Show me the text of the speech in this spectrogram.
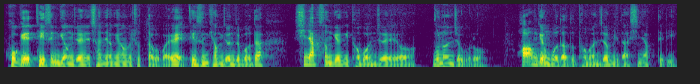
그게 대승경전에 전 영향을 줬다고 봐요. 왜? 대승경전들보다 신약 성경이 더 먼저예요. 문헌적으로. 화엄경보다도 더 먼저입니다. 신약들이.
